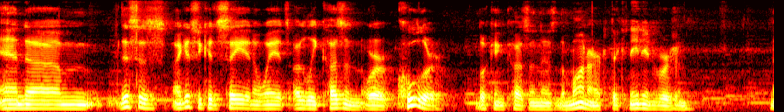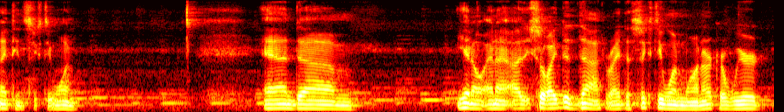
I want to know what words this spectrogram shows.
And um, this is, I guess you could say in a way, its ugly cousin or cooler looking cousin is the Monarch, the Canadian version, 1961. And, um, you know, and I, so I did that, right? The 61 Monarch, a weird,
